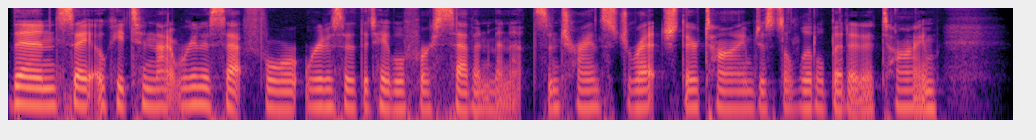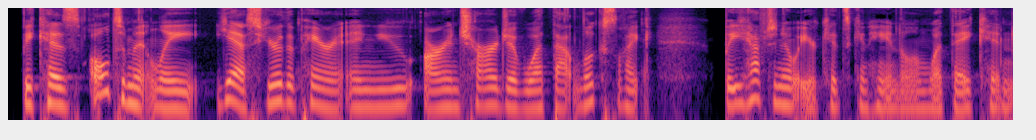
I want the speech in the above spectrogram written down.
then say, okay, tonight we're going to set for we're going to sit at the table for 7 minutes and try and stretch their time just a little bit at a time because ultimately, yes, you're the parent and you are in charge of what that looks like. But you have to know what your kids can handle and what they can,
